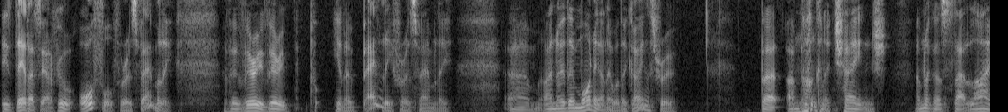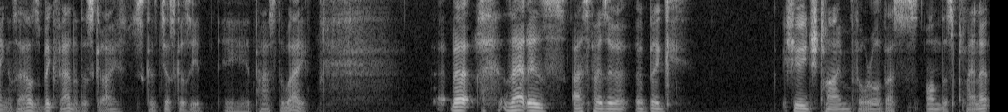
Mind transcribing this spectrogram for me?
he's dead. I say I feel awful for his family. I feel very, very, you know, badly for his family. Um, I know they're mourning. I know what they're going through but I'm not going to change. I'm not going to start lying and say I was a big fan of this guy just because he, he had passed away. But that is, I suppose, a, a big, huge time for all of us on this planet.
